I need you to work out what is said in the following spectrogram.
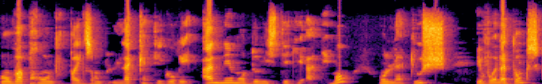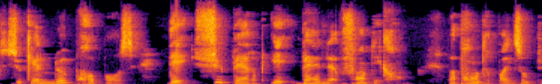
On va prendre, par exemple, la catégorie animaux domestiques et animaux, on la touche, et voilà donc ce qu'elle nous propose. Des superbes et belles fonds d'écran va prendre par exemple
